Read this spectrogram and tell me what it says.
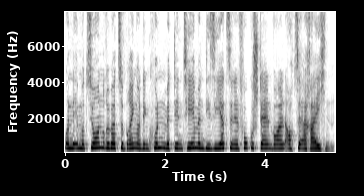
und eine Emotion rüberzubringen und den Kunden mit den Themen, die Sie jetzt in den Fokus stellen wollen, auch zu erreichen.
